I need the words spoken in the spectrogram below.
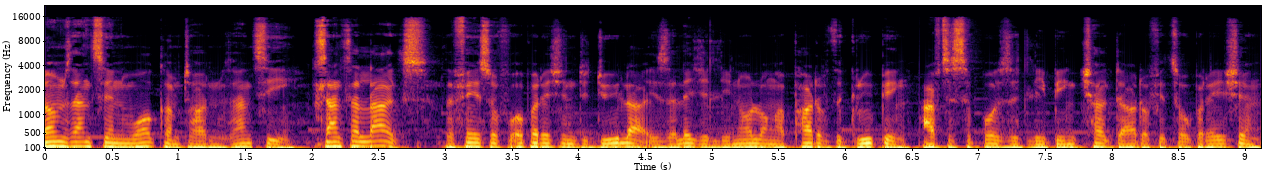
Hello Mzansi welcome to Mzansi. Nhlanhla Lux, the face of Operation Dudula, is allegedly no longer part of the grouping after supposedly being chucked out of its operation.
